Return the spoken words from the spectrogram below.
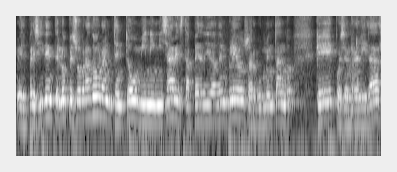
El presidente López Obrador intentó minimizar esta pérdida de empleos argumentando que pues en realidad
